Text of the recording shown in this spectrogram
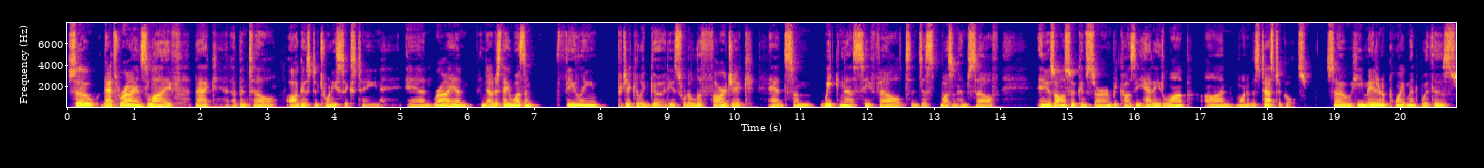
So that's Ryan's life back up until August of 2016. And Ryan noticed that he wasn't feeling particularly good. He was sort of lethargic had some weakness he felt and just wasn't himself. And he was also concerned because he had a lump on one of his testicles. So he made an appointment with his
